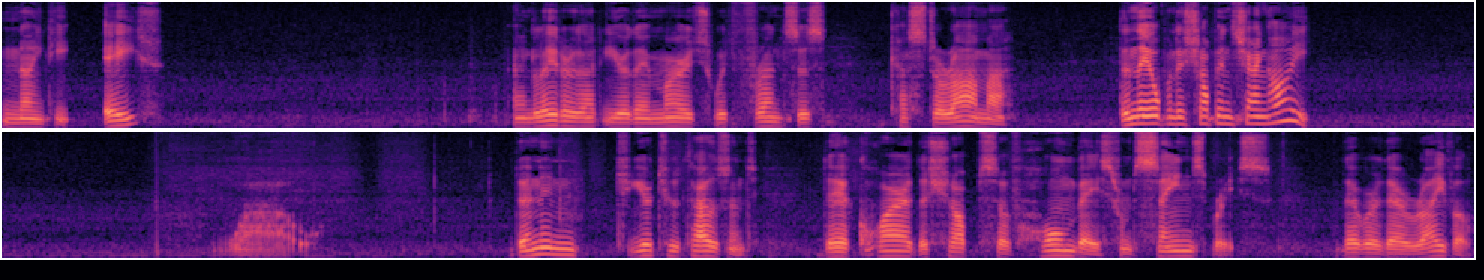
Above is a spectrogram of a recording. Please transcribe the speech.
98 and later that year they merged with France's Castorama. Then they opened a shop in Shanghai. Wow. Then in year 2000, they acquired the shops of Homebase from Sainsbury's. They were their rival.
